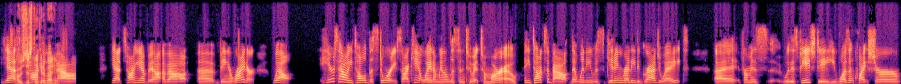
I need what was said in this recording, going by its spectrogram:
Yes, I was just thinking about, about him. Yeah, talking about about uh, being a writer. Well, here's how he told the story. So I can't wait. I'm going to listen to it tomorrow. He talks about that when he was getting ready to graduate uh, from his with his PhD, he wasn't quite sure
